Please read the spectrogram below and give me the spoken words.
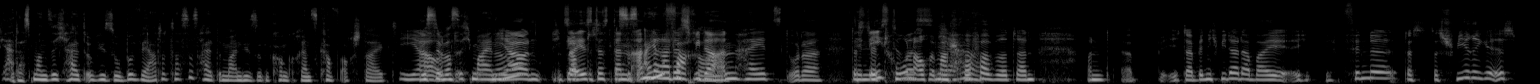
ja, dass man sich halt irgendwie so bewertet, dass es halt immer in diesen Konkurrenzkampf auch steigt. Wisst ihr, was ich meine? Ja, und ich Sei glaube, es, dass dann das ein ist anderer das einfacher. wieder anheizt oder dass der, der, Ton was- auch immer ja. schroffer wird dann. Und äh, ich, da bin ich wieder dabei. Ich, ich finde, dass das Schwierige ist,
